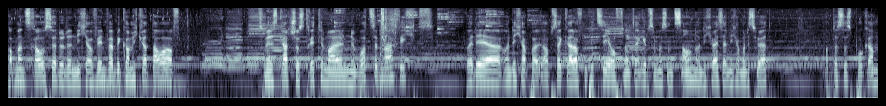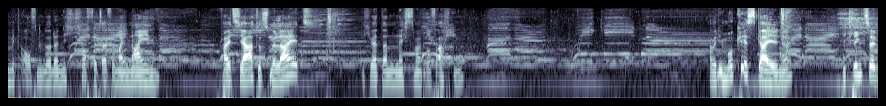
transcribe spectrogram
Ob man es raushört oder nicht. Auf jeden Fall bekomme ich gerade dauerhaft zumindest gerade schon das dritte Mal eine WhatsApp-Nachricht, bei der, und ich habe es halt gerade auf dem PC offen und dann gibt es immer so einen Sound und ich weiß halt nicht, ob man das hört. Ob das das Programm mit aufnimmt oder nicht. Ich hoffe jetzt einfach mal nein. Falls ja, tut es mir leid. Ich werde dann nächstes Mal drauf achten. Aber die Mucke ist geil, ne? Die klingt zwar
